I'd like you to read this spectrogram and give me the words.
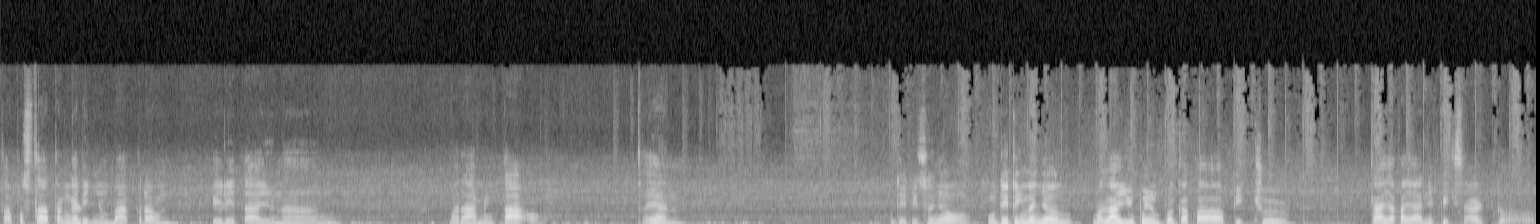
Tapos tatanggalin yung background. Pili tayo ng maraming tao. So, ayan. Kung titignan nyo, kung titingnan nyo, malayo pa yung pagkaka-picture. Kaya-kaya ni PixArt. So,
